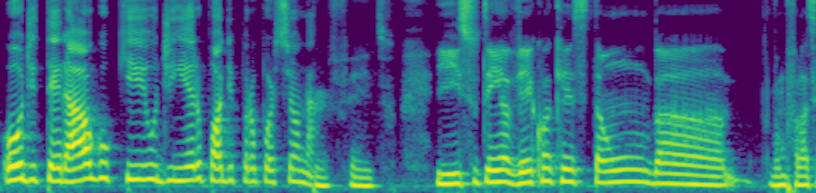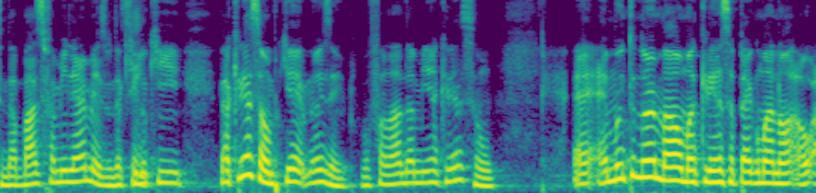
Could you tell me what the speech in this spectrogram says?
ou de ter algo que o dinheiro pode proporcionar. Perfeito. E isso tem a ver com a questão da, vamos falar assim, da base familiar mesmo, daquilo Sim. que da criação, porque, um exemplo, vou falar da minha criação. É, é, muito normal uma criança pega uma nota,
